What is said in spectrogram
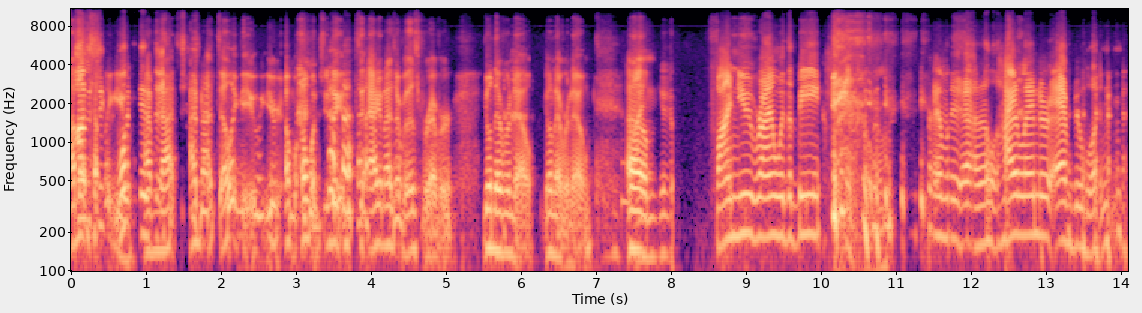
I'm not telling you. I'm it? not. I'm not telling you. You're. I'm, I want you to, to agonize over this forever. You'll never know. You'll never know. Um, You- Find you, Ryan with a B. Family, uh, Highlander, everyone.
